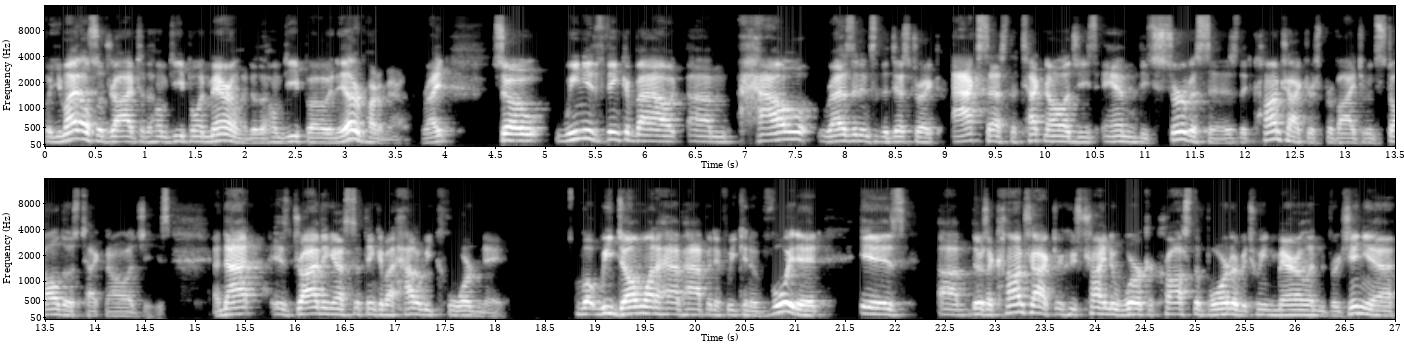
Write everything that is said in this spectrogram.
but you might also drive to the Home Depot in Maryland or the Home Depot in the other part of Maryland, right? So we need to think about um, how residents of the district access the technologies and the services that contractors provide to install those technologies. And that is driving us to think about how do we coordinate what we don't want to have happen if we can avoid it is um, there's a contractor who's trying to work across the border between Maryland and Virginia,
